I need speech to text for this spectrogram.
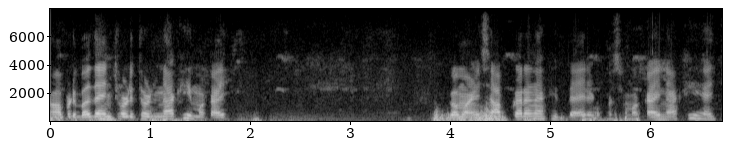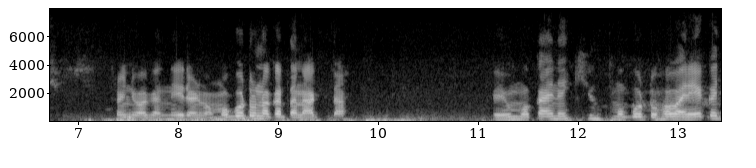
આપણે બધાને થોડી થોડી નાખી મકાઈ ગમાણી સાફ કરી નાખી ડાયરેક્ટ પછી મકાઈ નાખી આજ. ત્રણ વાગ્યા નેરણમાં મોગોટું ન કરતા નાખતા. એવું મકાઈ નાખ્યું, મોગોટું હવારે એક જ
